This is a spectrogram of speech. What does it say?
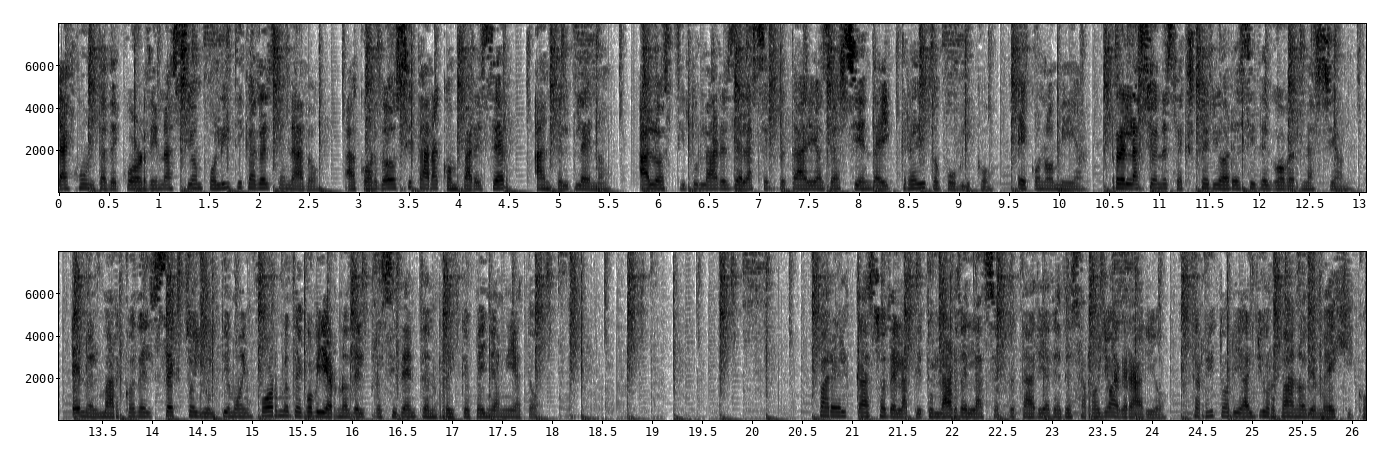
la Junta de Coordinación Política del Senado, acordó citar a comparecer, ante el Pleno, a los titulares de las secretarias de Hacienda y Crédito Público, Economía, Relaciones Exteriores y de Gobernación, en el marco del sexto y último informe de gobierno del presidente Enrique Peña Nieto. Para el caso de la titular de la Secretaría de Desarrollo Agrario, Territorial y Urbano de México,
